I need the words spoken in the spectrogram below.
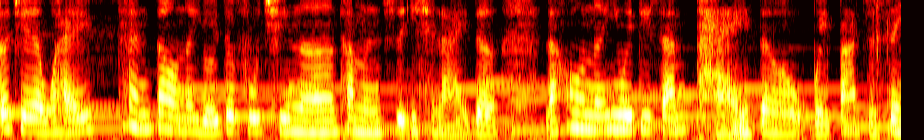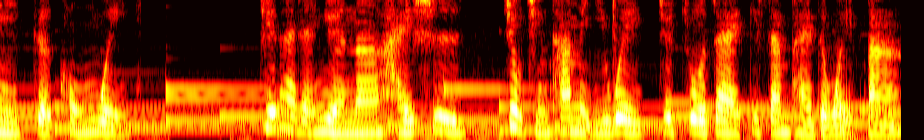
而且我还看到呢，有一对夫妻呢，他们是一起来的。然后呢，因为第三排的尾巴只剩一个空位，接待人员呢，还是就请他们一位就坐在第三排的尾巴，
